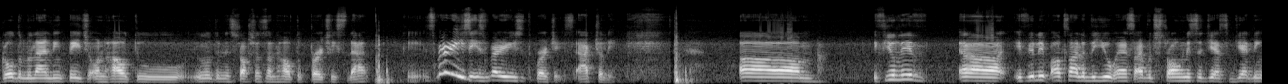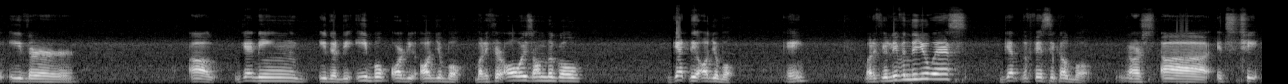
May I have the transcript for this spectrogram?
go to the landing page on how to you go to the instructions on how to purchase that. Okay, it's very easy. It's very easy to purchase actually. Um, if you live uh, if you live outside of the U.S., I would strongly suggest getting either uh, getting either the ebook or the audiobook. But if you're always on the go, get the audiobook. Okay. But if you live in the U.S., get the physical book because uh, it's cheap.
